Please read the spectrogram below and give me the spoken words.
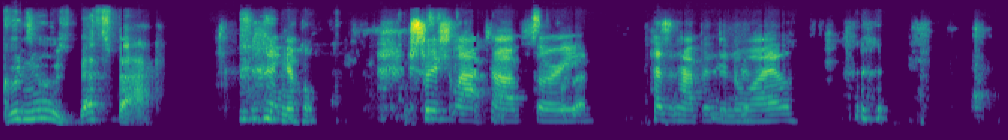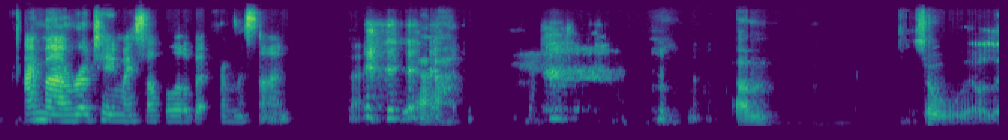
Good news, Beth's back. I know. Switch laptop, sorry. Hasn't happened in a while. I'm uh, rotating myself a little bit from the sun. But. Yeah. um so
